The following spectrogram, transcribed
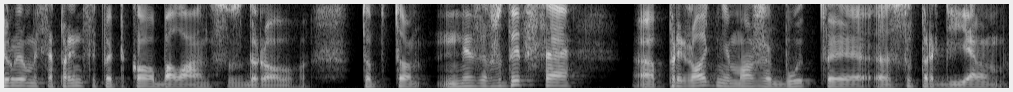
керуємося принципи такого балансу здорового. Тобто, не завжди все е, природнє може бути е, супердієвим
